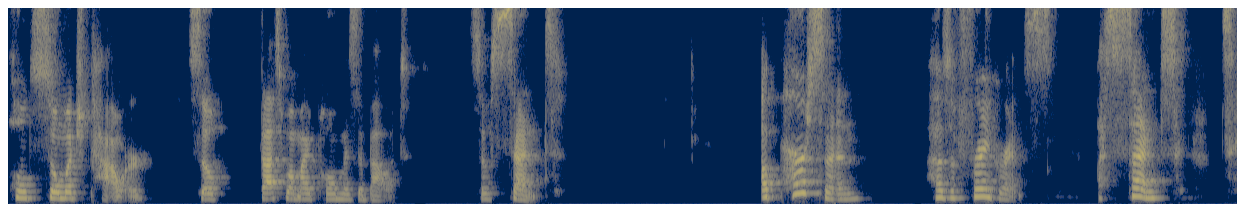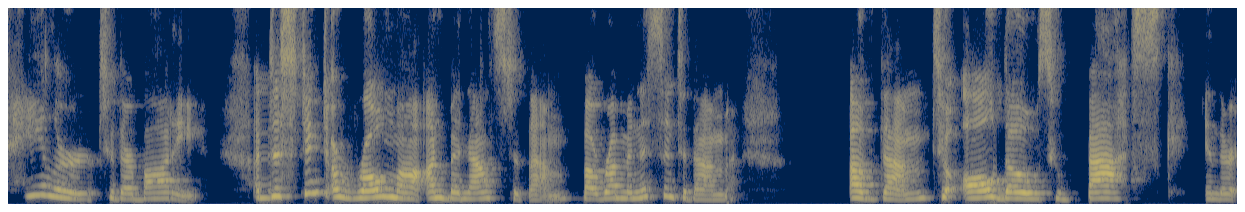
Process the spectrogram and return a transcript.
holds so much power. So, that's what my poem is about. So, scent. A person has a fragrance, a scent tailored to their body a distinct aroma unbeknownst to them, but reminiscent to them of them to all those who bask in their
